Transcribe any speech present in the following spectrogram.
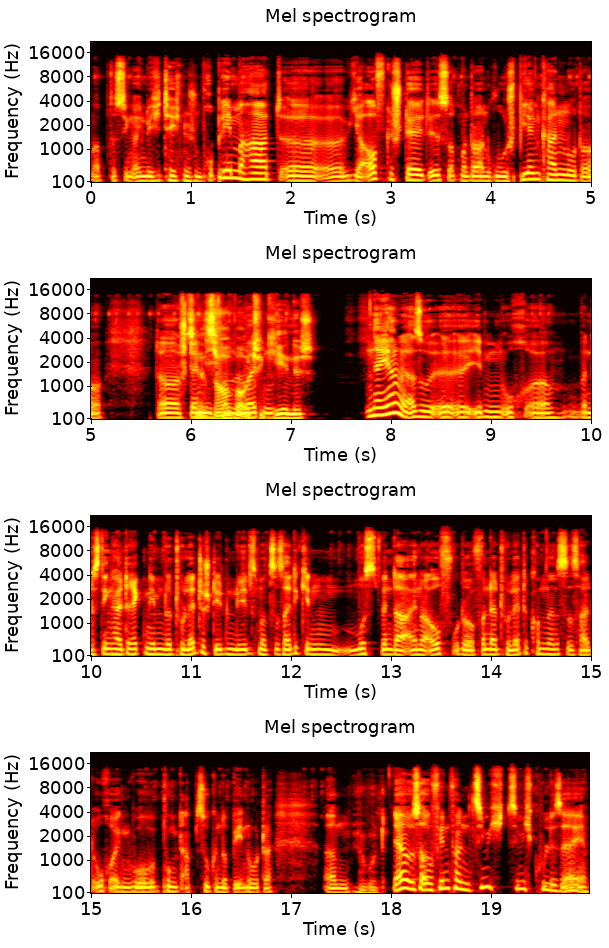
ob das Ding irgendwelche technischen Probleme hat, äh, äh, wie er aufgestellt ist, ob man da in Ruhe spielen kann oder da Sehr ständig von sauber und Leuten hygienisch. naja, also äh, eben auch, äh, wenn das Ding halt direkt neben der Toilette steht und du jedes Mal zur Seite gehen musst, wenn da einer auf oder von der Toilette kommt, dann ist das halt auch irgendwo Punktabzug in der B-Note. Ähm, Ja, gut. ja, ist auf jeden Fall eine ziemlich, ziemlich coole Serie.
